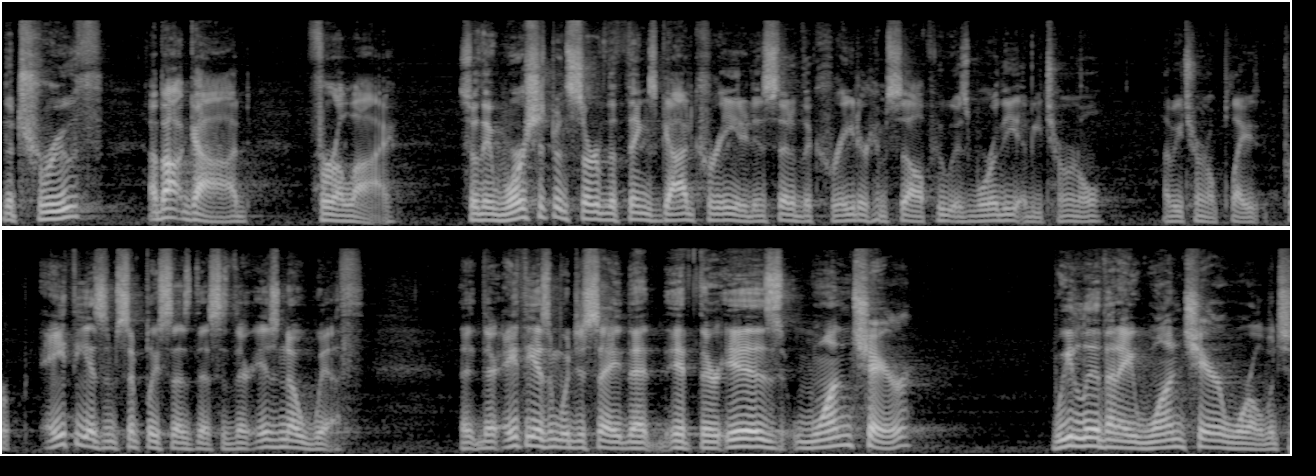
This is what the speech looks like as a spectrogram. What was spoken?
the truth about God for a lie. So they worshiped and served the things God created instead of the Creator Himself, who is worthy of eternal, of eternal place. Atheism simply says this: is there is no with. Their atheism would just say that if there is one chair, we live in a one chair world, which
